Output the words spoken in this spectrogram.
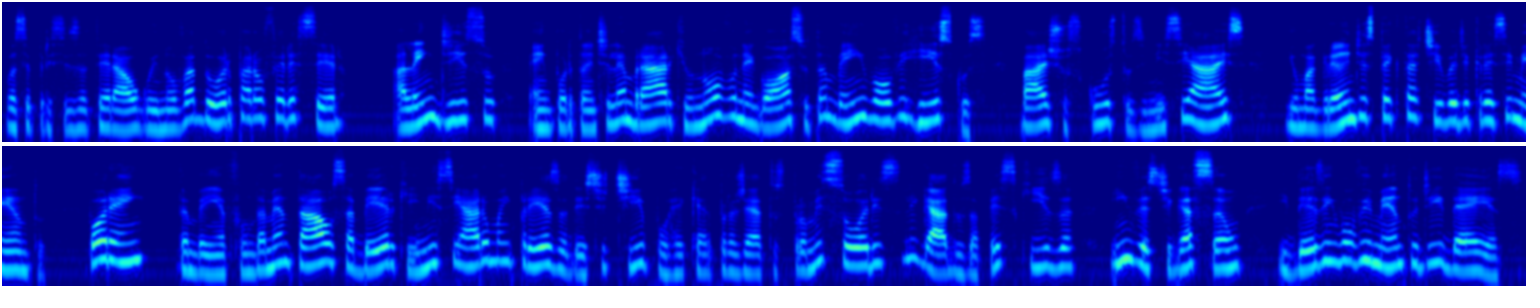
você precisa ter algo inovador para oferecer. Além disso, é importante lembrar que o novo negócio também envolve riscos, baixos custos iniciais e uma grande expectativa de crescimento. Porém, também é fundamental saber que iniciar uma empresa deste tipo requer projetos promissores ligados à pesquisa, investigação e desenvolvimento de ideias.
